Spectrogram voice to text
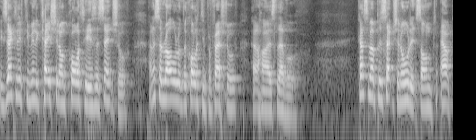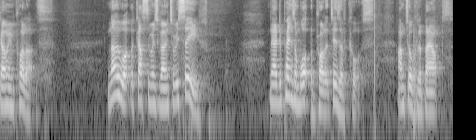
executive communication on quality is essential, and it's a role of the quality professional at the highest level. Customer perception audits on outgoing products. Know what the customer is going to receive. Now, it depends on what the product is, of course. I'm talking about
